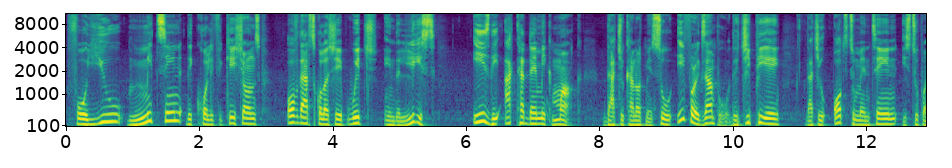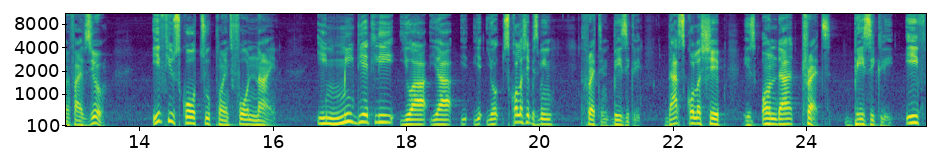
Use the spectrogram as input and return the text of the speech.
for you meeting the qualifications of that scholarship, which in the list is the academic mark that you cannot miss. So, if, for example, the GPA that you ought to maintain is 2.50. If you score 2.49, immediately you are, you are, your scholarship is being threatened, basically. That scholarship is under threat, basically, if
